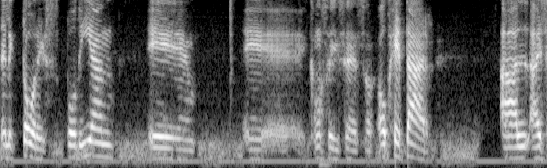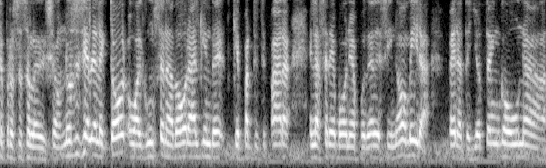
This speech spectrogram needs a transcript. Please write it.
electores podían, eh, eh, ¿cómo se dice eso? Objetar al, a ese proceso de la elección. No sé si el elector o algún senador, alguien de, que participara en la ceremonia, podía decir, no, mira, espérate, yo tengo una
